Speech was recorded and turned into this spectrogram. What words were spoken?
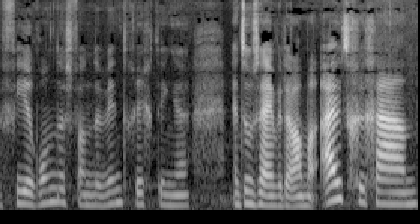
vier rondes van de windrichtingen. En toen zijn we er allemaal uitgegaan.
